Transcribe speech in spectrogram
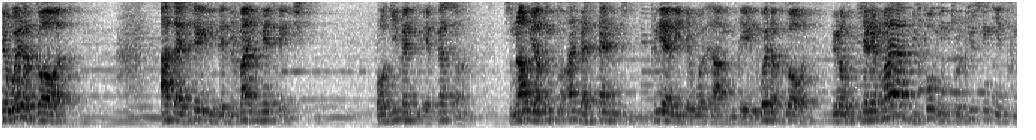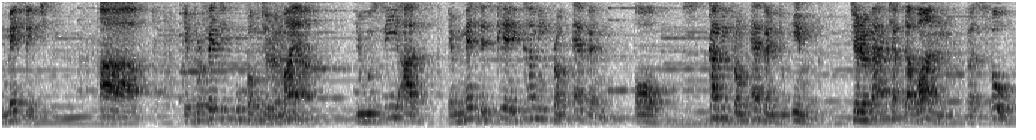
The Word of God, as I said, is a divine message or given to a person. So now we are going to understand clearly the um, the word of God. You know, Jeremiah, before introducing his message, uh, a prophetic book of Jeremiah, you will see as a message clearly coming from heaven or coming from heaven to him. Jeremiah chapter 1, verse 4.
